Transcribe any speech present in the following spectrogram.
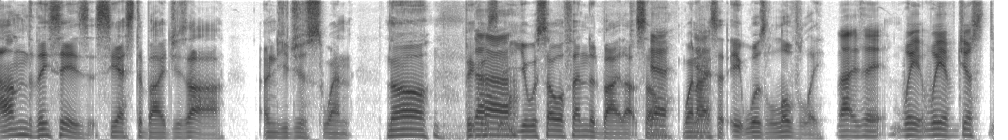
And this is Siesta by Jazar, and you just went no because Nah. you were so offended by that song Yeah, when I yeah. said it was lovely. That is it. We we have just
